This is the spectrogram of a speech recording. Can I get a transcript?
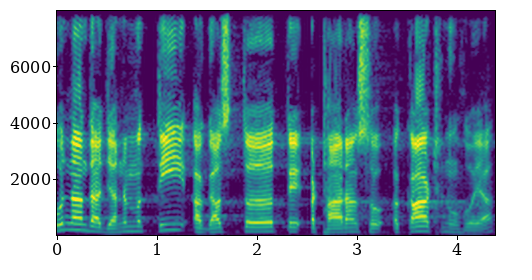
ਉਹਨਾਂ ਦਾ ਜਨਮ 30 ਅਗਸਤ ਤੇ 1861 ਨੂੰ ਹੋਇਆ।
